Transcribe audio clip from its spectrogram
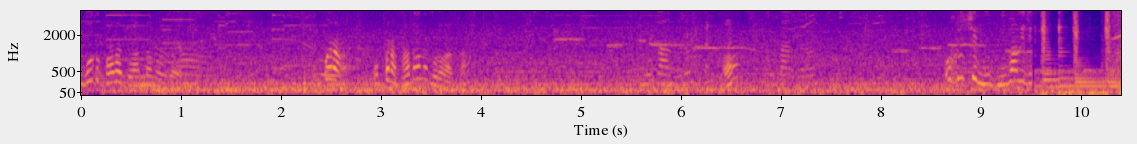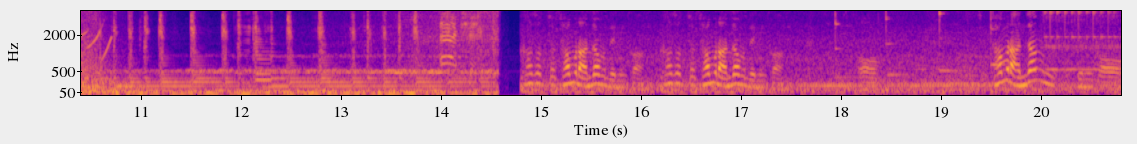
너도 바다 좋아한다면서. 어. 오빠랑 오빠랑 바다 나 보러 갈까? 무방으로? 어? 무방으로? 어 그렇지 무, 무방이지. 가서 자, 잠을 안 자면 되니까. 가서 자, 잠을 안 자면 되니까. 어. 자, 잠을 안 자면 되니까. 어,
